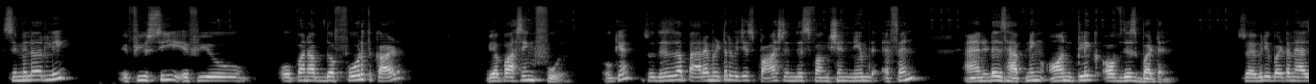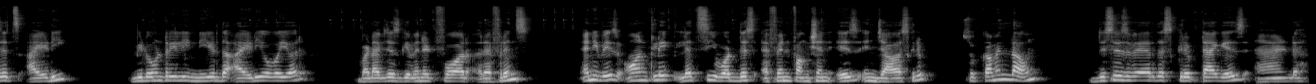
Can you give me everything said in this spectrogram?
Similarly, if you see, if you open up the fourth card, we are passing 4. Okay. So this is a parameter which is passed in this function named fn and it is happening on click of this button. So every button has its ID. We don't really need the ID over here, but I've just given it for reference. Anyways, on click, let's see what this fn function is in JavaScript. So coming down, this is where the script tag is and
